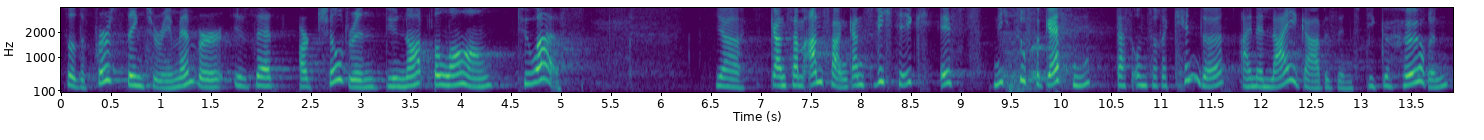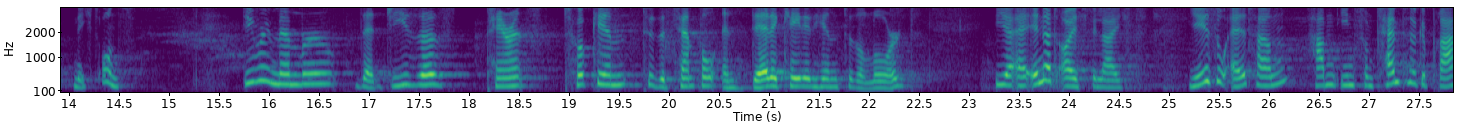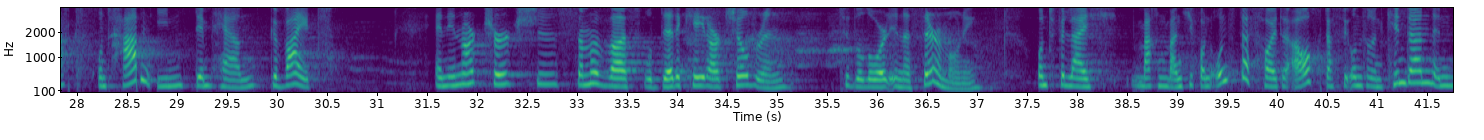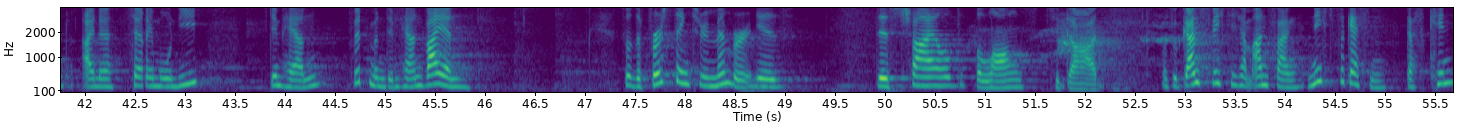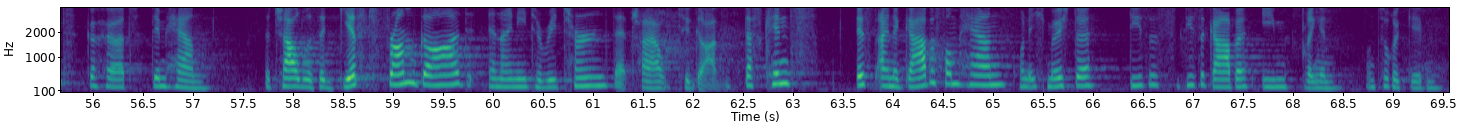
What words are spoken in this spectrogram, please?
So, the first thing to remember is that our children do not belong to us. Ja, ganz am Anfang, ganz wichtig ist nicht zu vergessen, dass unsere Kinder eine Leihgabe sind, die gehören nicht uns. Do you remember that Jesus' parents took him to the temple and dedicated him to the Lord? Ihr erinnert euch vielleicht, Jesu Eltern haben ihn zum Tempel gebracht und haben ihn dem Herrn geweiht. And in our churches, some of us will dedicate our children to the Lord in a ceremony. Und vielleicht machen manche von uns das heute auch, dass wir unseren Kindern in eine Zeremonie dem Herrn widmen, dem Herrn weihen. So the first thing to remember is this child belongs to God. Also ganz wichtig am Anfang, nicht vergessen, das Kind gehört dem Herrn. The child was a gift from God, and I need to return that child to God. Das Kind ist eine Gabe vom Herrn und ich möchte dieses, diese Gabe ihm bringen und zurückgeben.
